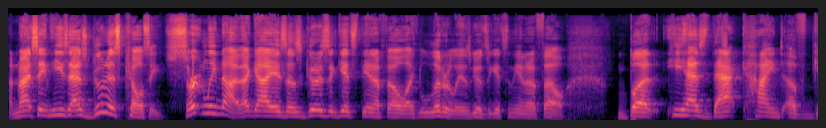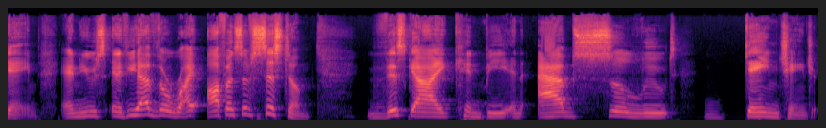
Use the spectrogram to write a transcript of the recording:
I'm not saying he's as good as Kelce. Certainly not. That guy is as good as it gets in the NFL. Like literally as good as it gets in the NFL. But he has that kind of game, and you and if you have the right offensive system, this guy can be an absolute game changer.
